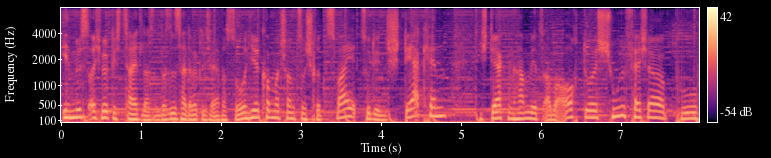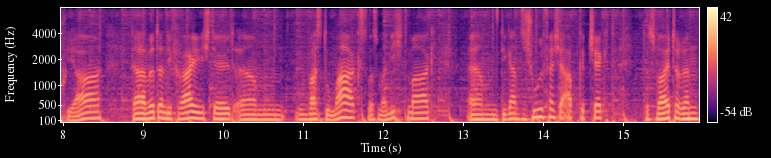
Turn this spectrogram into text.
Ihr müsst euch wirklich Zeit lassen. Das ist halt wirklich einfach so. Hier kommen wir schon zu Schritt 2, zu den Stärken. Die Stärken haben wir jetzt aber auch durch. Schulfächer, puh, ja. Da wird dann die Frage gestellt, ähm, was du magst, was man nicht mag. Ähm, die ganzen Schulfächer abgecheckt. Des Weiteren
